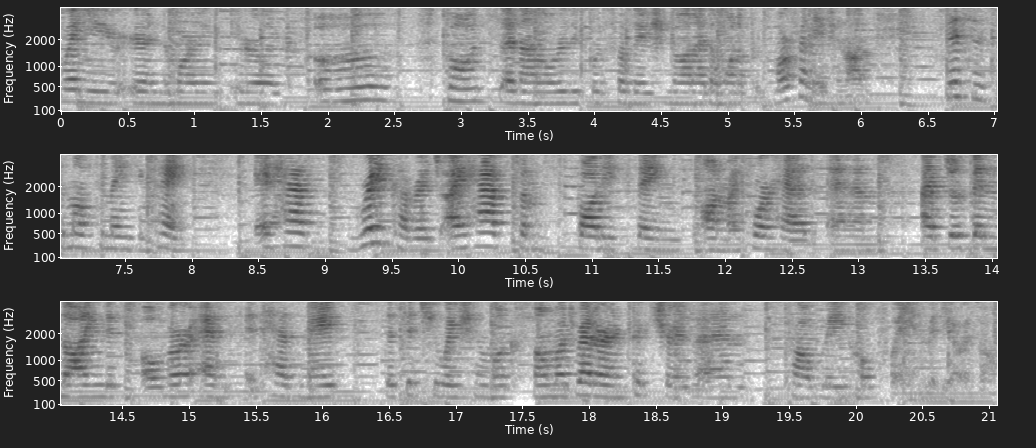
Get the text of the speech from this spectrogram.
when you're in the morning, you're like, oh, spots, and I already put foundation on, I don't want to put more foundation on. This is the most amazing thing. It has great coverage. I have some spotty things on my forehead and I've just been dotting this over and it has made the situation look so much better in pictures and probably, hopefully, in video as well.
